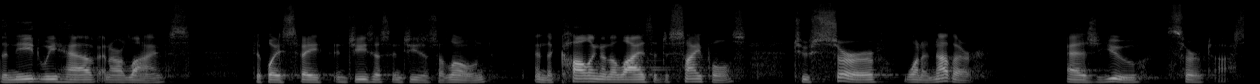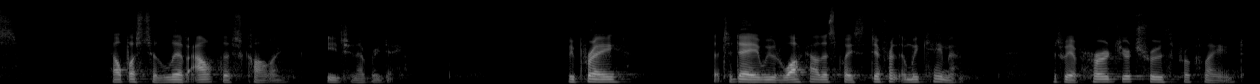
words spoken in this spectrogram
the need we have in our lives to place faith in Jesus and Jesus alone, and the calling on the lives of disciples to serve one another as you served us. Help us to live out this calling each and every day. We pray that today we would walk out of this place different than we came in, because we have heard your truth proclaimed,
